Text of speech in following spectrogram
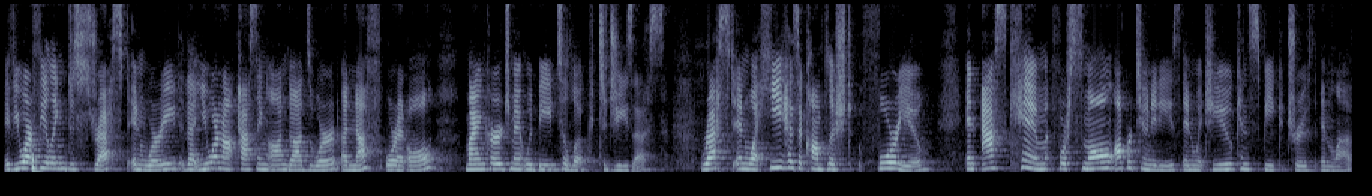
If you are feeling distressed and worried that you are not passing on God's word enough or at all, my encouragement would be to look to Jesus. Rest in what he has accomplished for you and ask him for small opportunities in which you can speak truth in love.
